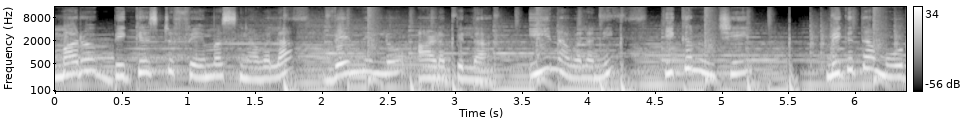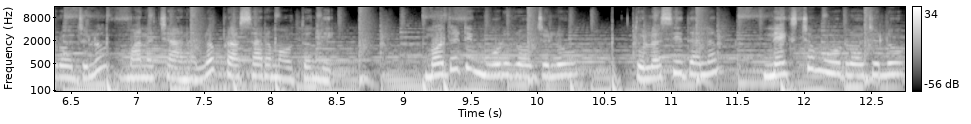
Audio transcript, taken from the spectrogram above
మరో బిగ్గెస్ట్ ఫేమస్ నవల వెన్నెల్లో ఆడపిల్ల ఈ నవలని ఇక నుంచి మిగతా మూడు రోజులు మన ఛానల్లో ప్రసారం అవుతుంది మొదటి మూడు రోజులు తులసిదళం నెక్స్ట్ మూడు రోజులు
